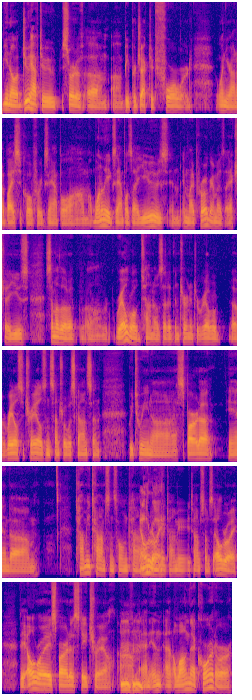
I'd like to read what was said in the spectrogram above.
you know, do have to sort of um, uh, be projected forward when you're on a bicycle, for example. Um, one of the examples I use in, in, my program is I actually use some of the uh, railroad tunnels that have been turned into railroad uh, rails to trails in central Wisconsin between uh, Sparta and um, Tommy Thompson's hometown. Elroy. Tommy Thompson's Elroy. The Elroy Sparta State Trail. Um, mm-hmm. and, in, and along that corridor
